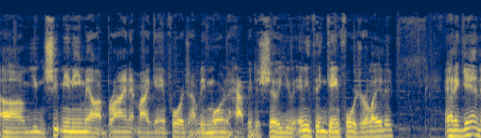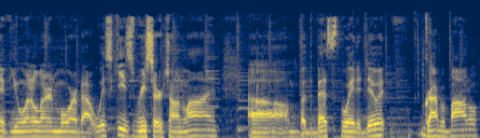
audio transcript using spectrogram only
Um, you can shoot me an email at brian at mygameforge. I'll be more than happy to show you anything GameForge related. And again, if you want to learn more about whiskeys, research online. Um, but the best way to do it, grab a bottle,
